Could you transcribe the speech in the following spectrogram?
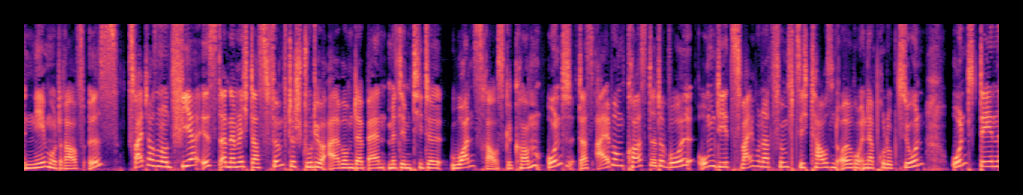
Nemo drauf ist. 2004 ist dann nämlich das fünfte Studioalbum der Band mit dem Titel Once rausgekommen und das Album kostete wohl um die 250.000 Euro in der Produktion und den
